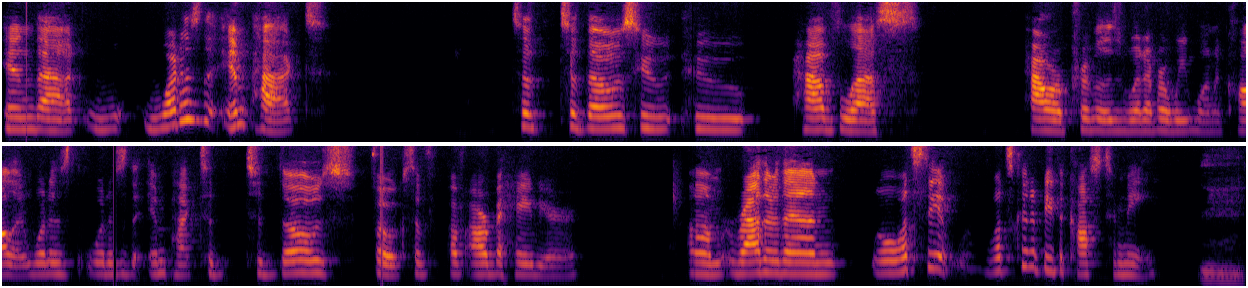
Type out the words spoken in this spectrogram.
in that what is the impact to to those who who have less power, privilege, whatever we want to call it. What is what is the impact to to those folks of, of our behavior, um, rather than well, what's the what's going to be the cost to me? Mm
